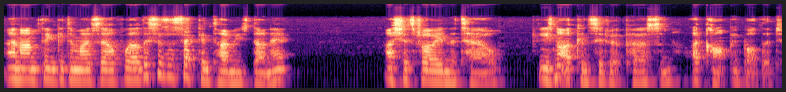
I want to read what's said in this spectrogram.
And I'm thinking to myself, well, this is the second time he's done it. I should throw in the towel. He's not a considerate person. I can't be bothered.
